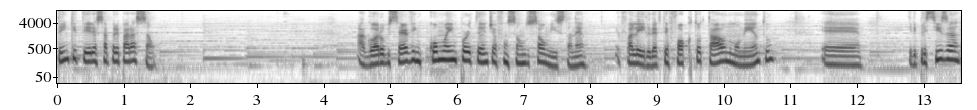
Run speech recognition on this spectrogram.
tem que ter essa preparação. Agora observem como é importante a função do salmista, né? Eu falei, ele deve ter foco total no momento. É, ele precisa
